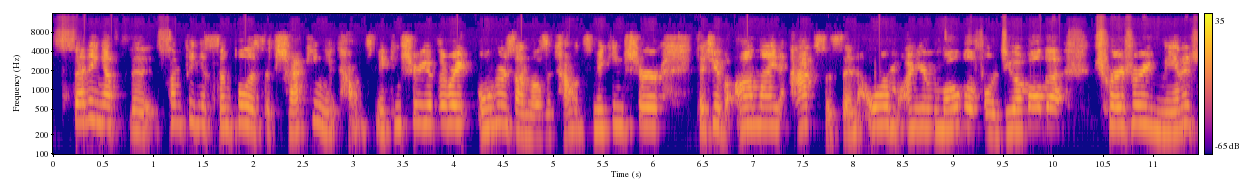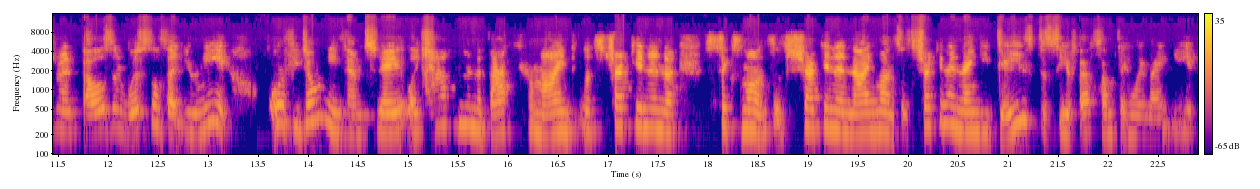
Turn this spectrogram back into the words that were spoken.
setting up the something as simple as the checking accounts, making sure you have the right owners on those accounts, making sure that you have online access and or on your mobile phone. Do you have all the treasury management bells and whistles that you need? Or if you don't need them today, like have them in the back of your mind. Let's check in in six months. Let's check in in nine months. Let's check in in 90 days to see if that's something we might need.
